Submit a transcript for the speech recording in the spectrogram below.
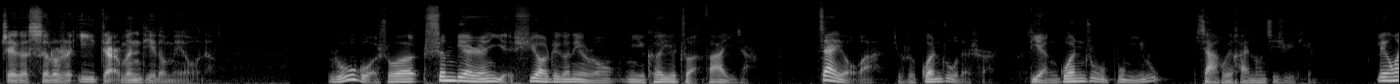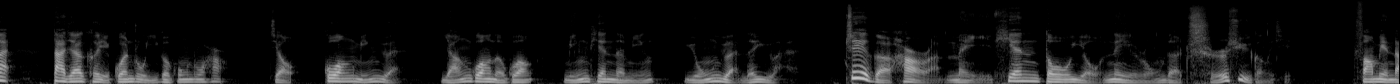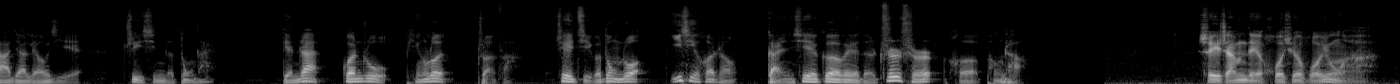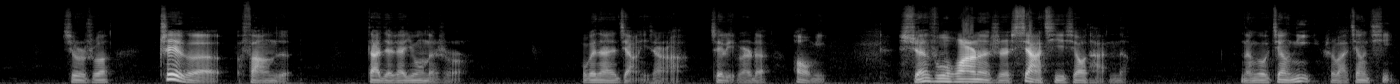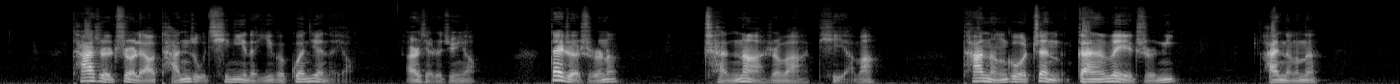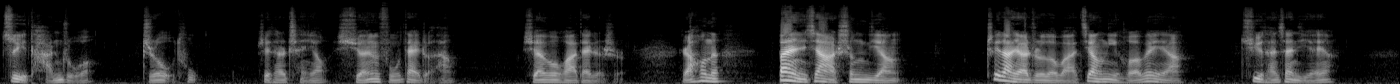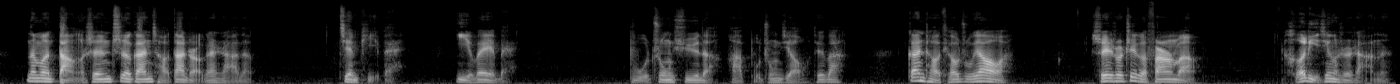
这个思路是一点问题都没有的。如果说身边人也需要这个内容，你可以转发一下。再有啊，就是关注的事儿，点关注不迷路，下回还能继续听。另外，大家可以关注一个公众号，叫“光明远”，阳光的光，明天的明，永远的远。这个号啊，每天都有内容的持续更新，方便大家了解。最新的动态，点赞、关注、评论、转发这几个动作一气呵成，感谢各位的支持和捧场。所以咱们得活学活用啊，就是说这个方子，大家在用的时候，我跟大家讲一下啊，这里边的奥秘。悬浮花呢是下气消痰的，能够降逆是吧？降气。它是治疗痰阻气逆的一个关键的药，而且是君药。代赭石呢，沉呐是吧？铁嘛，它能够镇肝胃之逆，还能呢醉痰浊、止呕吐，所以它是沉药。悬浮代赭汤，悬浮花代赭石，然后呢半夏生姜，这大家知道吧？降逆和胃呀，祛痰散结呀。那么党参、炙甘草、大枣干啥的？健脾呗，益胃呗，补中虚的啊，补中焦，对吧？甘草调诸药啊，所以说这个方吧，合理性是啥呢？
